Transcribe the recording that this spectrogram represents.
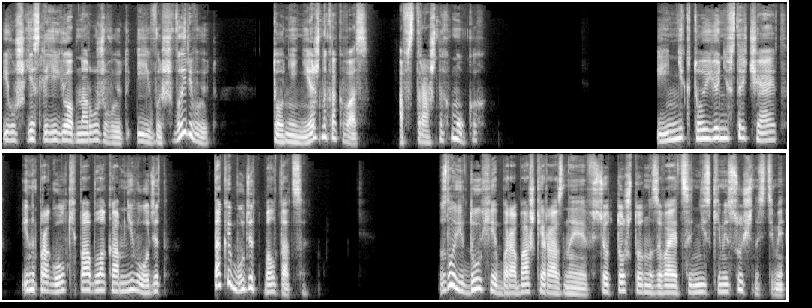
И уж если ее обнаруживают и вышвыривают, то не нежно, как вас, а в страшных муках. И никто ее не встречает, и на прогулки по облакам не водит. Так и будет болтаться. Злые духи, барабашки разные, все то, что называется низкими сущностями,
